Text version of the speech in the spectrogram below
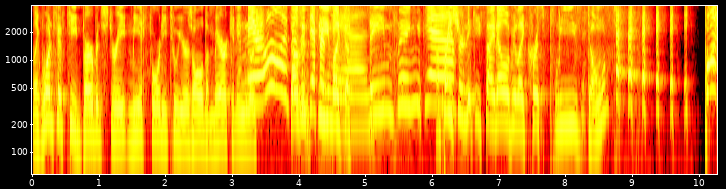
Like 115 Bourbon Street, me at 42 years old, American English. well, if it was a doesn't seem like the same thing. I'm pretty sure Nikki Seidel would be like, Chris, please don't. but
